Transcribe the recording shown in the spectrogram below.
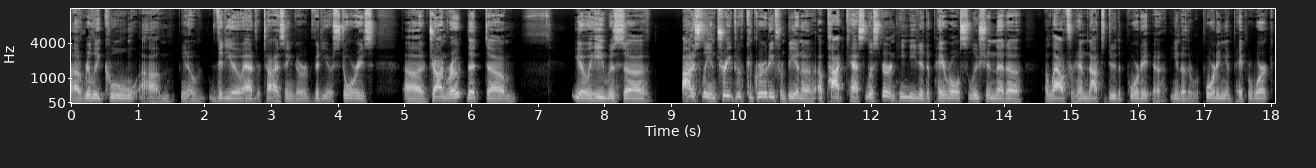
uh, really cool, um, you know, video advertising or video stories. Uh, John wrote that, um, you know, he was uh, honestly intrigued with Congruity from being a, a, podcast listener, and he needed a payroll solution that uh, allowed for him not to do the uh, you know, the reporting and paperwork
